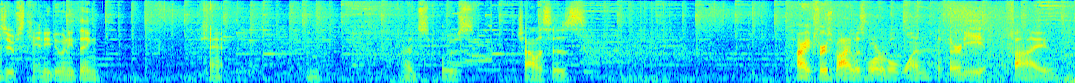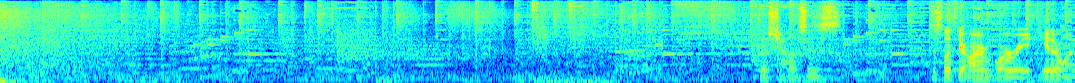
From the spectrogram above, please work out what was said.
Zeus, can you do anything? Can't. Hmm. Reds, blues, chalices. Alright, first buy was horrible. 135. Those chalices. Just lift your arm or re. Either one.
